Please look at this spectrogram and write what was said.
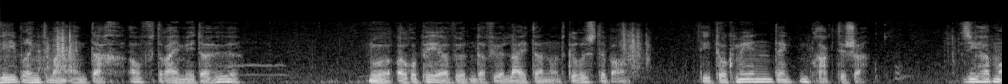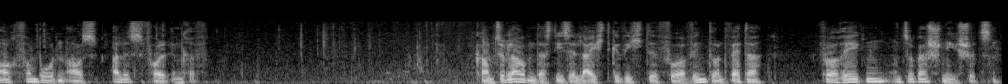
Wie bringt man ein Dach auf drei Meter Höhe? Nur Europäer würden dafür Leitern und Gerüste bauen. Die Turkmenen denken praktischer. Sie haben auch vom Boden aus alles voll im Griff. Kaum zu glauben, dass diese Leichtgewichte vor Wind und Wetter, vor Regen und sogar Schnee schützen.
